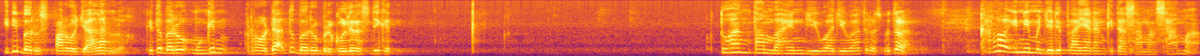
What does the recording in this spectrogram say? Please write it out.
Ini baru separuh jalan loh. Kita baru mungkin roda tuh baru bergulir sedikit. Tuhan tambahin jiwa-jiwa terus, betul gak? Kalau ini menjadi pelayanan kita sama-sama,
